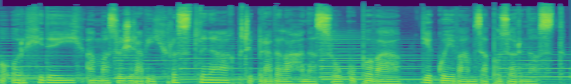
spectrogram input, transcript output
o orchidejích a masožravých rostlinách připravila Hana Soukupová. Děkuji vám za pozornost.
